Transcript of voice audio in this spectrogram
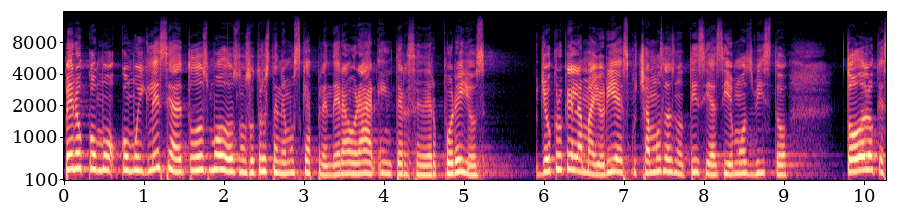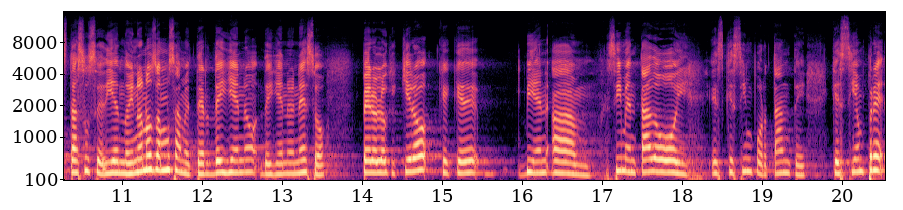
Pero como, como iglesia, de todos modos, nosotros tenemos que aprender a orar e interceder por ellos. Yo creo que la mayoría escuchamos las noticias y hemos visto todo lo que está sucediendo y no nos vamos a meter de lleno, de lleno en eso, pero lo que quiero que quede bien cimentado hoy es que es importante que siempre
